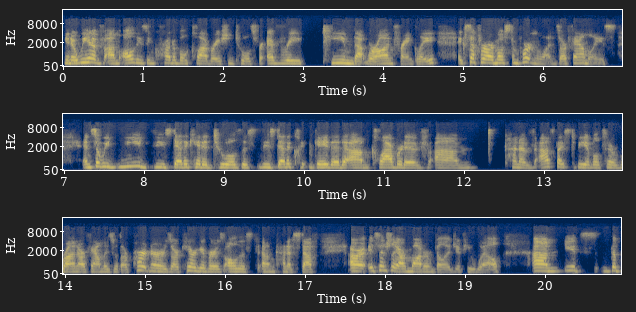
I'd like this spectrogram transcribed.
you know, we have um, all these incredible collaboration tools for every team that we're on, frankly, except for our most important ones, our families. And so we need these dedicated tools, this, these dedicated um, collaborative um, kind of aspects to be able to run our families with our partners, our caregivers, all this um, kind of stuff, are essentially our modern village, if you will. Um, it's the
